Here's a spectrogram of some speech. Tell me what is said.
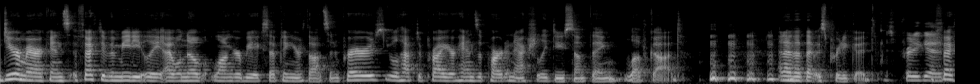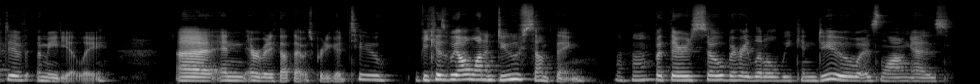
Dear Americans, effective immediately, I will no longer be accepting your thoughts and prayers. You will have to pry your hands apart and actually do something. Love God. and I thought that was pretty good. It's pretty good. Effective immediately. Uh, and everybody thought that was pretty good too. Because we all want to do something, Mm-hmm. but there's so very little we can do as long as,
